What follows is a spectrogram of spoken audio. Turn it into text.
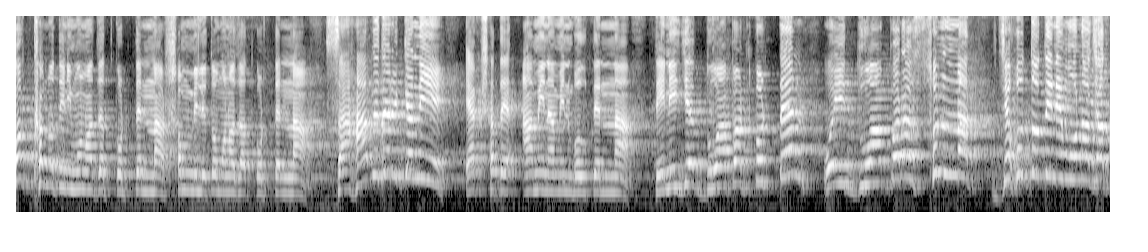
কখনো তিনি মোনাজাত করতেন না সম্মিলিত মোনাজাত করতেন না সাহাবিদেরকে নিয়ে একসাথে আমিন আমিন বলতেন না তিনি যে দোয়া পাঠ করতেন ওই দোয়া পড়া সুন্নাত যেহেতু তিনি মোনাজাত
